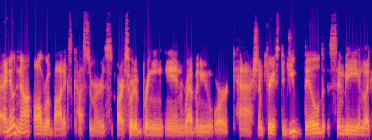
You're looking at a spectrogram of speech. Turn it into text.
I know not all robotics customers are sort of bringing in revenue or cash. I'm curious did you build Simbe and like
